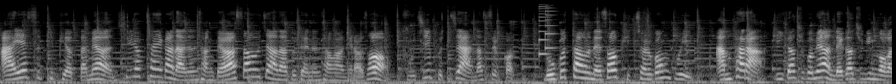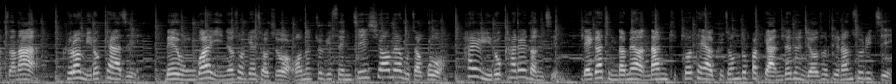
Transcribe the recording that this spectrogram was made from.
ISTP였다면 실력 차이가 나는 상대와 싸우지 않아도 되는 상황이라서 굳이 붙지 않았을 것. 노그타운에서 귀철건 구입. 안 팔아. 네가 죽으면 내가 죽인 것 같잖아. 그럼 이렇게 하지. 내 운과 이 녀석의 저주 어느 쪽이 센지 시험해보자고 팔 위로 칼을 던짐. 내가 진다면 난 기껏해야 그 정도밖에 안 되는 녀석이란 소리지.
